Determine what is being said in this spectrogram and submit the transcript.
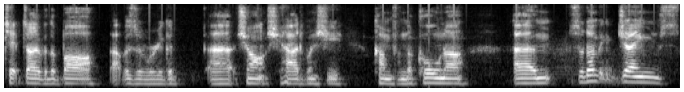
tipped over the bar. That was a really good uh, chance she had when she come from the corner. Um, so I don't think James.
